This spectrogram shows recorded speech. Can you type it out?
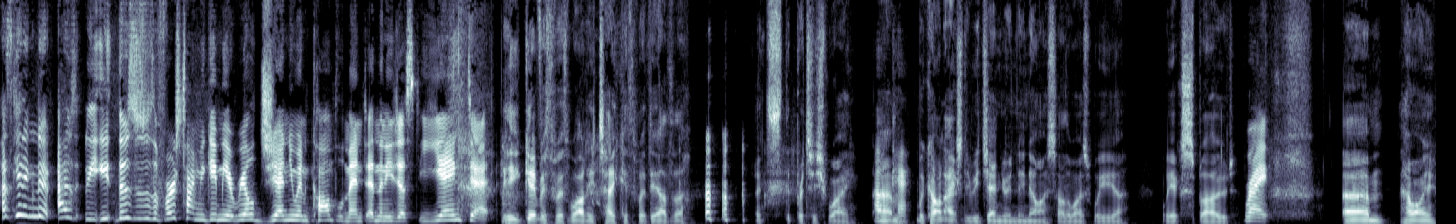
I was getting the. I was, this is the first time you gave me a real genuine compliment, and then he just yanked it. He giveth with one, he taketh with the other. it's the British way. Um, Okay. We can't actually be genuinely nice, otherwise we uh, we explode. Right. Um, how are you?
